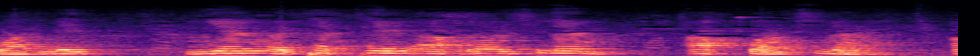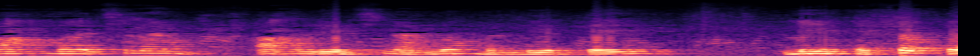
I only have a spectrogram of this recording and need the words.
វដ្តនេះញ៉ាំងឲ្យថិតថេរអស់រយឆ្នាំអស់ពាន់ឆ្នាំ អស់ម៉ឺនឆ្នាំអស់លានឆ្នាំនោះមិនមានទេមានតែទុកទៅ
